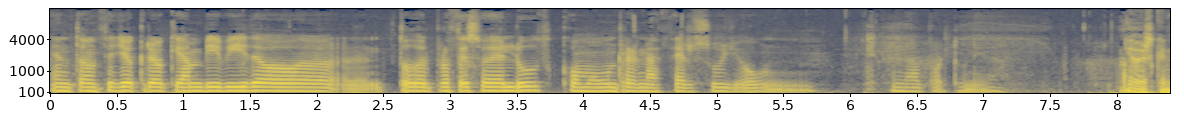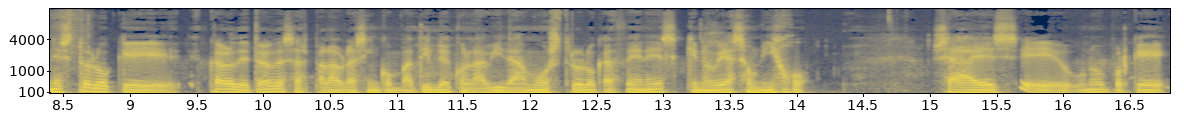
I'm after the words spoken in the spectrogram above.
Entonces yo creo que han vivido eh, todo el proceso de luz como un renacer suyo, una oportunidad. Es que en esto lo que, claro, detrás de esas palabras incompatible con la vida monstruo, lo que hacen es que no veas a un hijo. O sea, es eh, uno porque,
